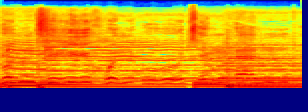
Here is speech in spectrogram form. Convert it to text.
阮这份有情偏偏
